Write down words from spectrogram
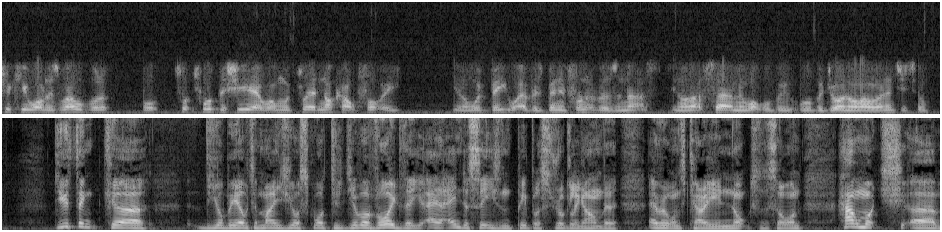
tricky one as well. But but touch wood this year when we played knockout footy, you know, we've beat whatever's been in front of us, and that's you know that's certainly what we'll be we'll be drawing all our energy to. Do you think? Uh you'll be able to manage your squad to, to avoid the end of season. People are struggling, aren't they? Everyone's carrying knocks and so on. How much uh,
